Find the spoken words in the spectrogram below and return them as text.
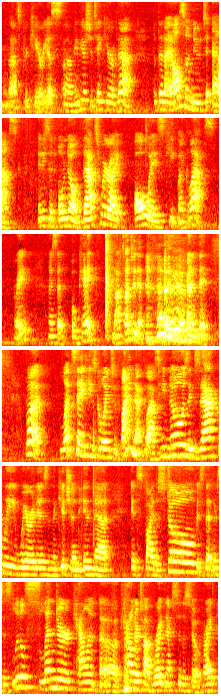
well that's precarious. Uh, maybe I should take care of that. But then I also knew to ask and he said oh no that's where I always keep my glass right? And I said okay not touching it kind of thing. But let's say he's going to find that glass. He knows exactly where it is in the kitchen in that it's by the stove, it's that there's this little slender uh, countertop right next to the stove, right?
